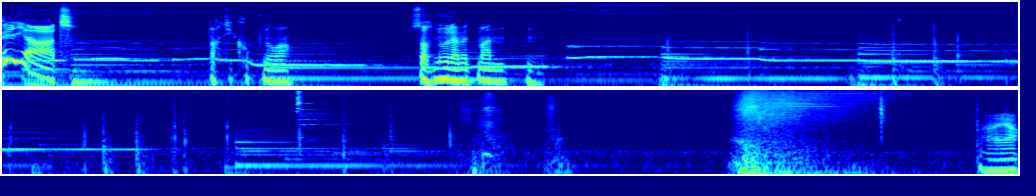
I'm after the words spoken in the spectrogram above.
Billard! Ach, die guckt nur. Ist doch nur damit man... Hm. Naja.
